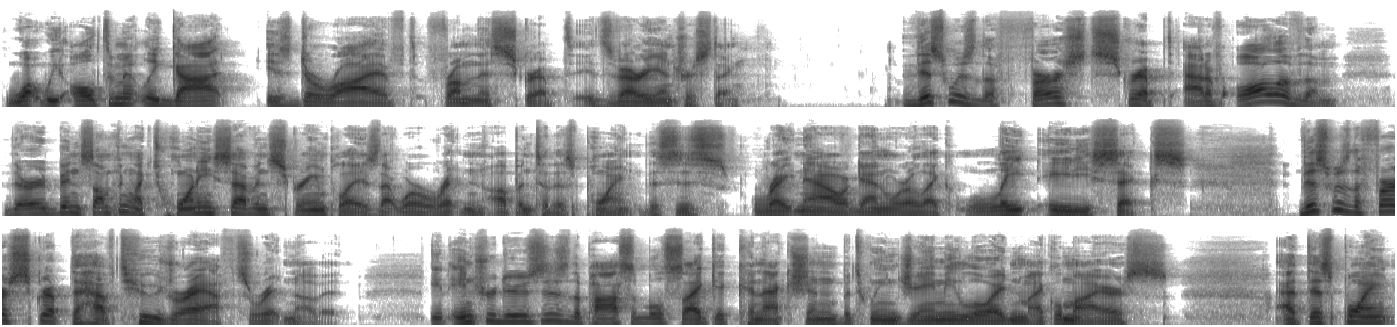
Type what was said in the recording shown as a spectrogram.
What we ultimately got is derived from this script. It's very interesting. This was the first script out of all of them. There had been something like 27 screenplays that were written up until this point. This is right now, again, we're like late 86. This was the first script to have two drafts written of it. It introduces the possible psychic connection between Jamie Lloyd and Michael Myers. At this point,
